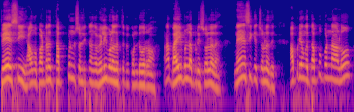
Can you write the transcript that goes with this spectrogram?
பேசி அவங்க பண்ணுறது தப்புன்னு சொல்லிட்டு நாங்கள் வெளி உலகத்துக்கு கொண்டு வர்றோம். ஆனால் பைபிள் அப்படி சொல்லலை. நேசிக்க சொல்லுது. அப்படி அவங்க தப்பு பண்ணாலும்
